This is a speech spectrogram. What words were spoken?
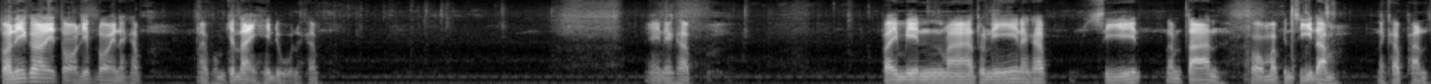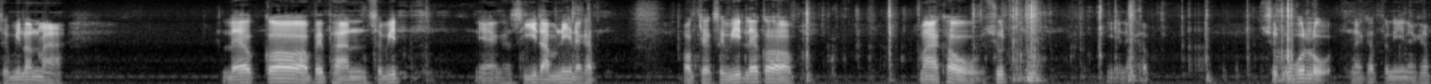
ตอนนี้ก็ได้ต่อเรียบร้อยนะครับ ผมจะไล่ให้ดูนะครับ นี่นะครับ ไฟเมนมาตัวนี้นะครับ สีน้ำตาลก็ออกมาเป็นสีดำนะครับ ผ่านเทอร์มินอลมา แล้วก็ไปผ่านสวิตช์เนี่ยสีดำนี่นะครับ ออกจากสวิตช์แล้วก็มาเข้าชุดนี่นะครับ ชุดโอเวอร์โหลดนะครับตัวนี้นะครับ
